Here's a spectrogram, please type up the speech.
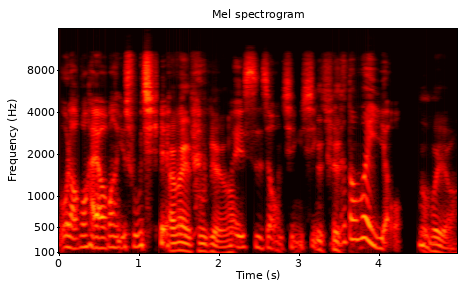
我老公还要帮你出钱？还会出钱 哦，类似这种情形，这确实可能都会有。都嗯会有哈。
